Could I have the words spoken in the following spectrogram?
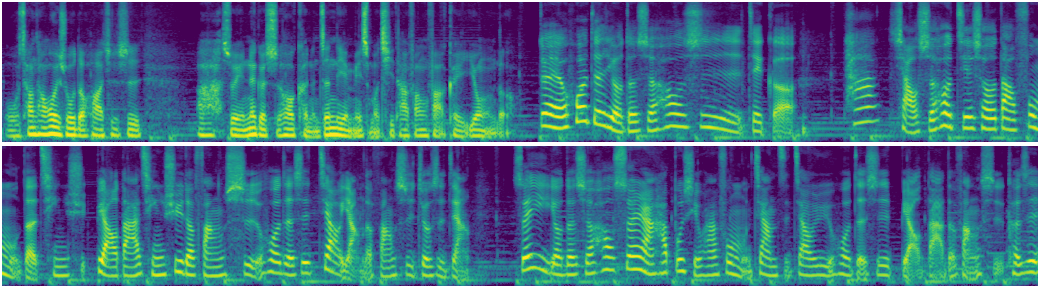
我常常会说的话就是啊，所以那个时候可能真的也没什么其他方法可以用了。对，或者有的时候是这个，他小时候接收到父母的情绪表达情绪的方式，或者是教养的方式就是这样。所以有的时候虽然他不喜欢父母这样子教育或者是表达的方式，可是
